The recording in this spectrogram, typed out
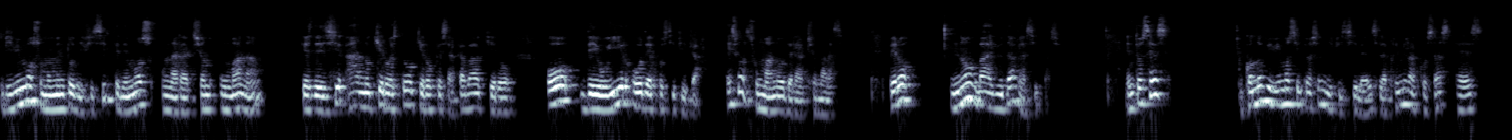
vivimos un momento difícil, tenemos una reacción humana, que es de decir, ah, no quiero esto, quiero que se acabe, quiero, o de huir o de justificar. Eso es humano de reaccionar así. Pero no va a ayudar la situación. Entonces, cuando vivimos situaciones difíciles, la primera cosa es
